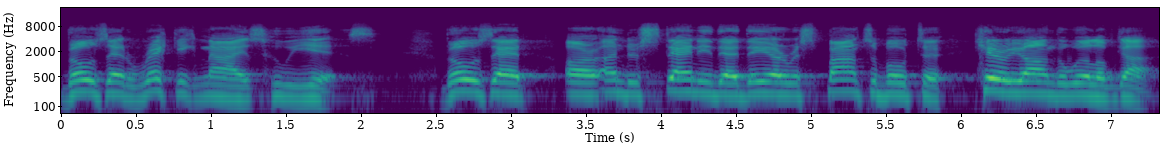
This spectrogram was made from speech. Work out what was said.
those that recognize who he is, those that are understanding that they are responsible to carry on the will of God.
